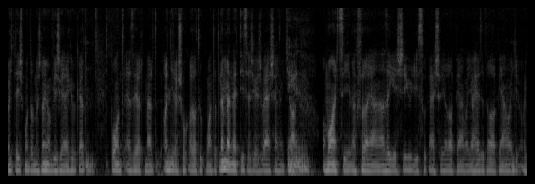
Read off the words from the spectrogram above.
hogy te is mondtad, most nagyon vizsgálják őket, mm. pont ezért, mert annyira sok adatuk van. Tehát nem lenne egy tisztességes verseny, hogyha Igen. a Marcinak felajánlna az egészségügyi szokásai alapján, vagy a helyzet alapján, hogy, hogy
